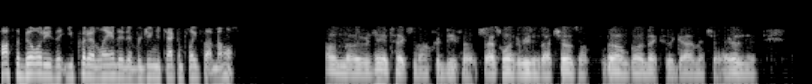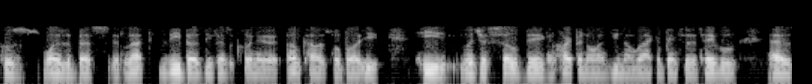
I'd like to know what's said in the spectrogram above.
possibilities that you could have landed at Virginia Tech and played something else? Oh no, Virginia Tech's known for defense. That's one of the reasons I chose them. Um, going back to the guy I mentioned earlier, who's one of the best, if not the best defensive coordinator of college football. He he was just so big and harping on, you know, what I can bring to the table as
